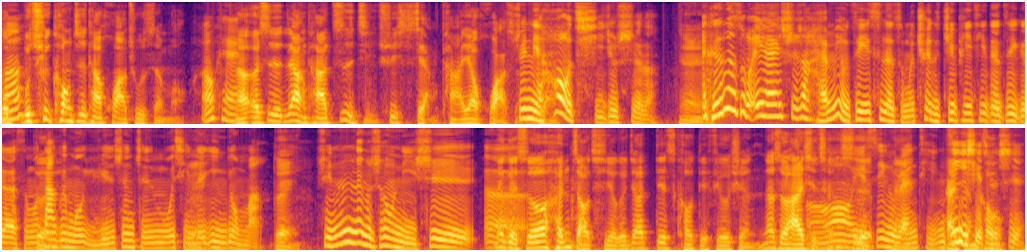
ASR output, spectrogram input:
我不去控制他画出什么，，OK，啊，而是让他自己去想他要画什么。所以你好奇就是了。哎。哎，可是那时候 AI 事实上还没有这一次的什么 Chat GPT 的这个什么大规模语言生成模型的对。应用嘛，对，所以那个时候你是呃那个时候很早期有个叫 Disco Diffusion，那时候还写程式，哦也是一个软体哎你自己写程式。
